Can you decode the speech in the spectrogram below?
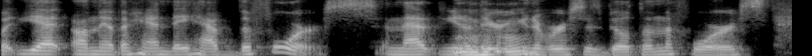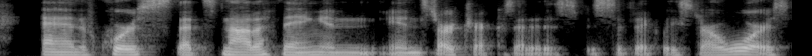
but yet on the other hand they have the force and that you know their Mhm. universe is built on the force and of course that's not a thing in in star trek because that is specifically star wars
